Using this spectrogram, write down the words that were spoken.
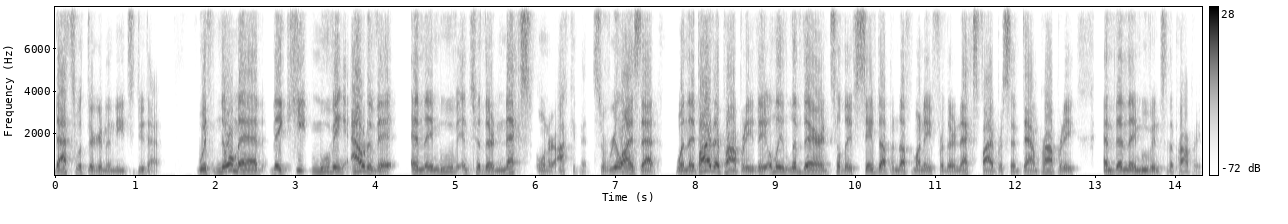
that's what they're going to need to do that. With Nomad, they keep moving out of it and they move into their next owner occupant. So realize that when they buy their property, they only live there until they've saved up enough money for their next 5% down property, and then they move into the property.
